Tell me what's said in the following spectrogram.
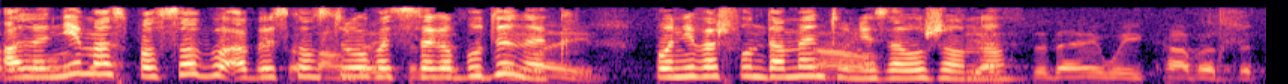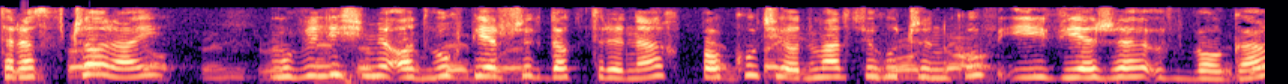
ale nie ma sposobu, aby skonstruować z tego budynek, ponieważ fundamentu nie założono. Teraz wczoraj mówiliśmy o dwóch pierwszych doktrynach, pokucie od martwych uczynków i wierze w Boga.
